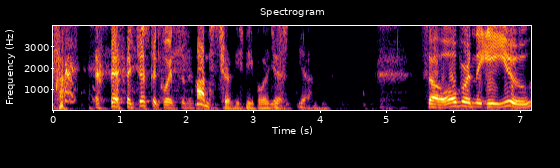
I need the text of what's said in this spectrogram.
Just a coincidence. I'm sure these people are Yeah. just yeah. So over in the EU,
